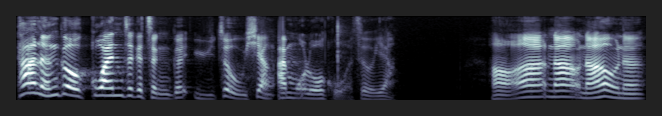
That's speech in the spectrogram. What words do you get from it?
它能够观这个整个宇宙，像安摩罗果这样。好啊，那然后呢？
